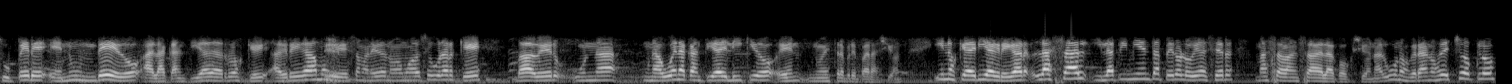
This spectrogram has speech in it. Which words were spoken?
supere en un dedo a la cantidad de arroz que agregamos y de esa manera nos vamos a asegurar que va a haber una, una buena cantidad de líquido en nuestra preparación. Y nos quedaría agregar la sal y la pimienta, pero lo voy a hacer más avanzada la cocción. Algunos granos de choclo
